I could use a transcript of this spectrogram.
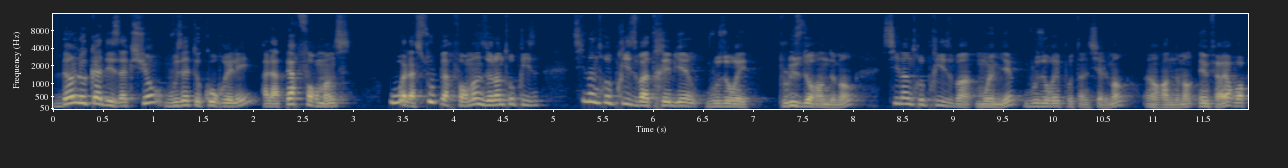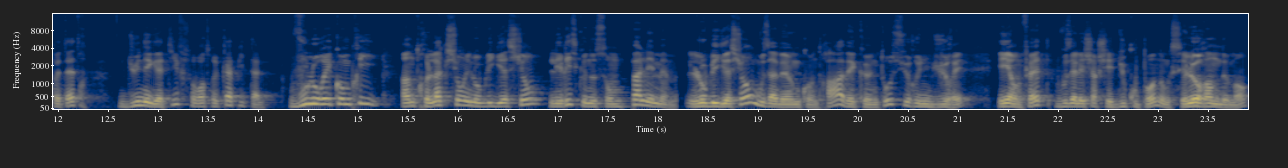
Dans le cas des actions, vous êtes corrélé à la performance ou à la sous-performance de l'entreprise. Si l'entreprise va très bien, vous aurez plus de rendement. Si l'entreprise va moins bien, vous aurez potentiellement un rendement inférieur, voire peut-être du négatif sur votre capital. Vous l'aurez compris, entre l'action et l'obligation, les risques ne sont pas les mêmes. L'obligation, vous avez un contrat avec un taux sur une durée et en fait, vous allez chercher du coupon, donc c'est le rendement,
